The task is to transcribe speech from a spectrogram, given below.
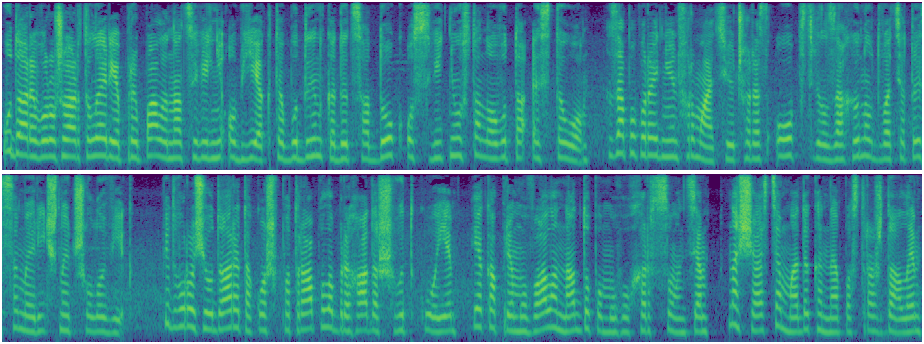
Удари ворожої артилерії припали на цивільні об'єкти, будинки, дитсадок, освітню установу та СТО. За попередньою інформацією, через обстріл загинув 27-річний чоловік. Під ворожі удари також потрапила бригада швидкої, яка прямувала на допомогу херсонцям. На щастя, медики не постраждали.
